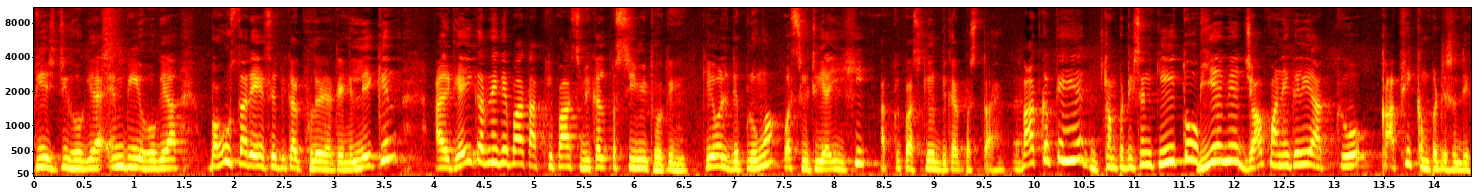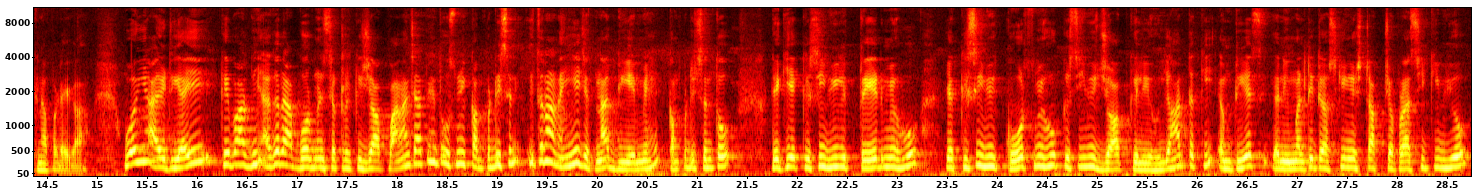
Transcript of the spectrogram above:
पीएचडी हो गया एमबीए हो गया, बहुत सारे ऐसे विकल्प खुले रहते हैं। लेकिन आईटीआई करने के बाद आपके पास विकल्प सीमित होते हैं। केवल डिप्लोमा और सीटीआई ही आपके पास केवल विकल्प बचता है। बात करते हैं कंपटीशन की तो बीए में जॉब पाने के लिए आपको काफ़ी कंपटीशन देखना पड़ेगा। वहीं आईटीआई के बाद में अगर आप गवर्नमेंट सेक्टर की जॉब पाना चाहते हैं तो उसमें कंपटीशन इतना नहीं है जितना बी में है। कंपटीशन तो देखिए, किसी भी ट्रेड में हो या किसी भी कोर्स में हो, किसी भी जॉब के लिए हो। यहाँ तक कि एमटीएस यानी मल्टी स्टाफ चपरासी की भी हो,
